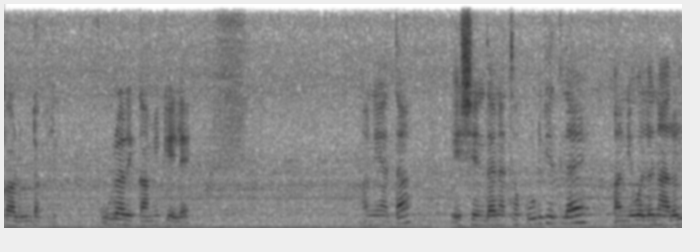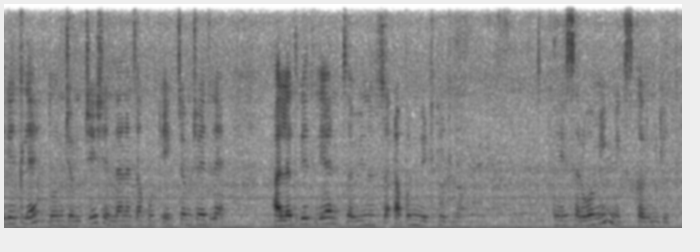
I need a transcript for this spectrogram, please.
काढून टाकले. पुरा रिकामी केले आणि आता हे शेंगदाण्याचा कूट घेतला आहे आणि वलं नारळ घेतलं आहे दोन चमचे. शेंगदाण्याचा कूट एक चमचा घेतला आहे हळद घेतली आणि चवीनुसार आपण मीठ घेतलं हे सर्व मी मिक्स करून घेते.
